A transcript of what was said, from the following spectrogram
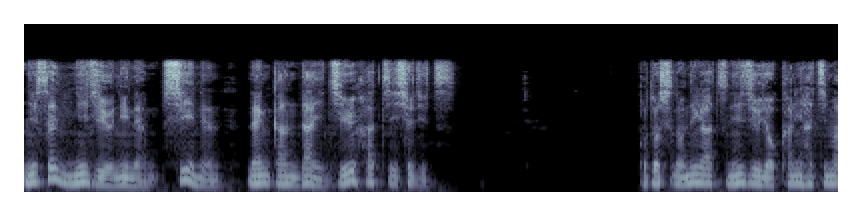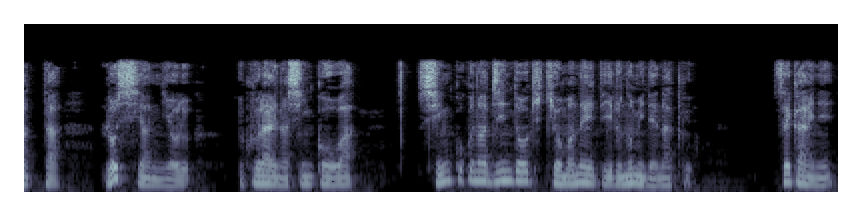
2022年 C 年年間第18手術。今年の2月24日に始まったロシアによるウクライナ侵攻は深刻な人道危機を招いているのみでなく、世界に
